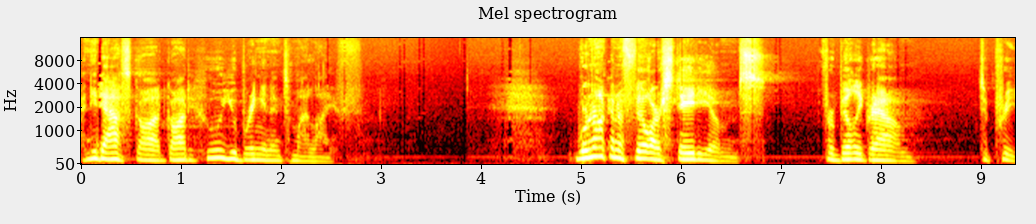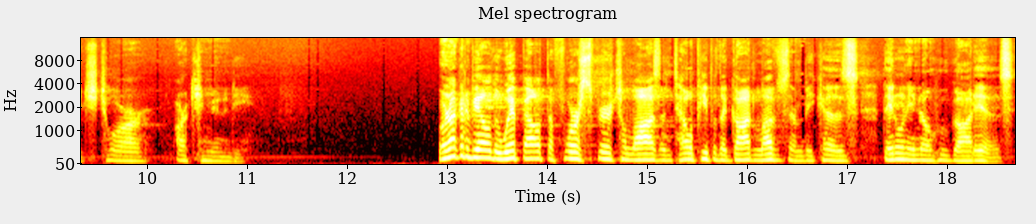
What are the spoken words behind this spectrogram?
I need to ask God, God, who are you bringing into my life? We're not going to fill our stadiums for Billy Graham to preach to our, our community. We're not going to be able to whip out the four spiritual laws and tell people that God loves them because they don't even know who God is.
